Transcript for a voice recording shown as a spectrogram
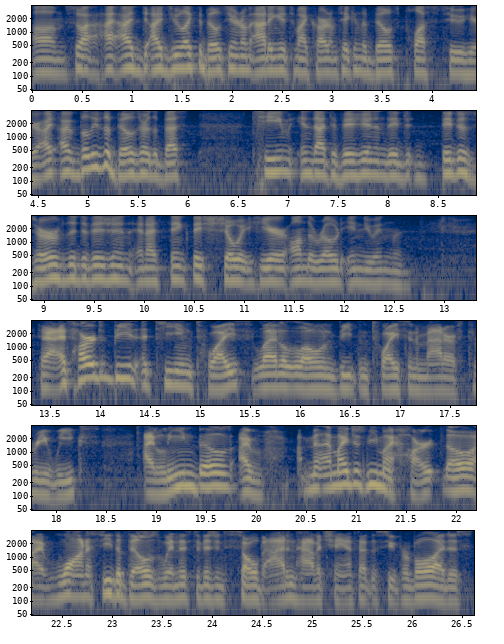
Um, so I, I, I do like the Bills here, and I'm adding it to my card. I'm taking the Bills plus two here. I, I believe the Bills are the best team in that division, and they they deserve the division, and I think they show it here on the road in New England. Yeah, it's hard to beat a team twice, let alone beat them twice in a matter of three weeks. I lean Bills. I that might just be my heart though. I want to see the Bills win this division so bad and have a chance at the Super Bowl. I just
